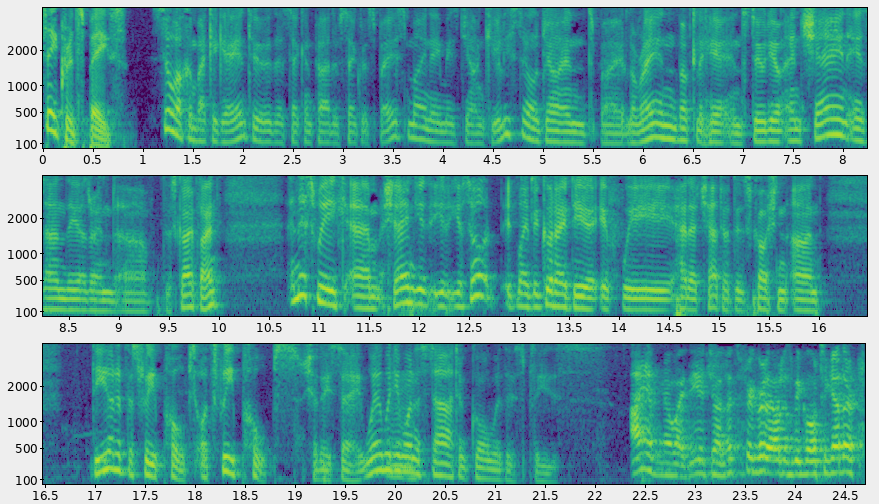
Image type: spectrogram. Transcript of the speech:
Sacred Space. So, welcome back again to the second part of Sacred Space. My name is John Keeley, still joined by Lorraine Buckley here in studio, and Shane is on the other end of the Skype line. And this week, um, Shane, you, you, you, thought it might be a good idea if we had a chat or discussion on the year of the three popes, or three popes, should I say. Where would you mm. want to start and go with this, please? I have no idea, John. Let's figure it out as we go together.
